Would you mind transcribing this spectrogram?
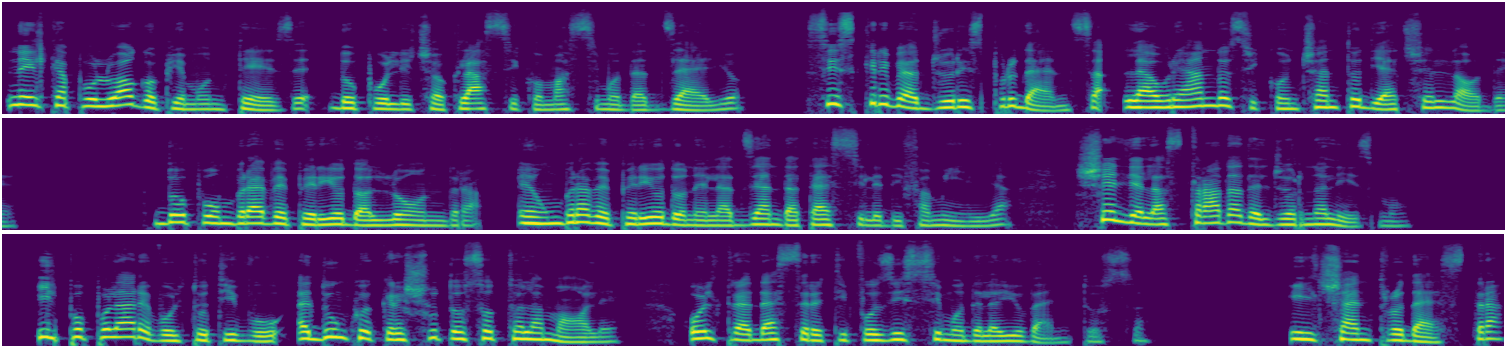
Nel capoluogo piemontese, dopo il liceo classico Massimo d'Azeglio, si iscrive a giurisprudenza laureandosi con 110 lode. Dopo un breve periodo a Londra e un breve periodo nell'azienda tessile di famiglia, sceglie la strada del giornalismo. Il popolare volto TV è dunque cresciuto sotto la mole, oltre ad essere tifosissimo della Juventus. Il centro-destra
